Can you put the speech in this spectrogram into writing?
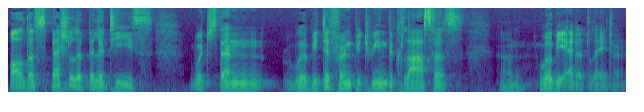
All the special abilities which then will be different between the classes, um, will be added later.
